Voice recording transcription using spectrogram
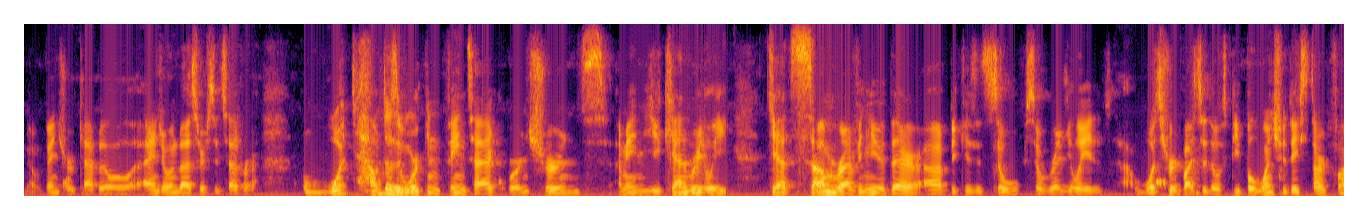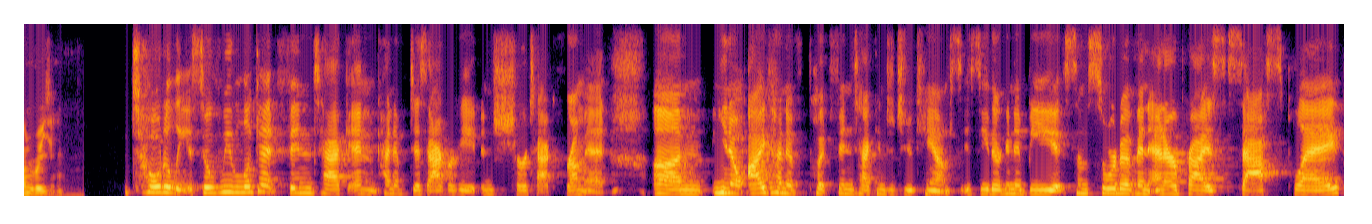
you know, venture capital, angel investors, etc. What? How does it work in fintech or insurance? I mean, you can't really get some revenue there uh, because it's so so regulated. What's your advice to those people? When should they start fundraising? Totally. So if we look at fintech and kind of disaggregate insurtech from it, um, you know, I kind of put fintech into two camps. It's either going to be some sort of an enterprise SaaS play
